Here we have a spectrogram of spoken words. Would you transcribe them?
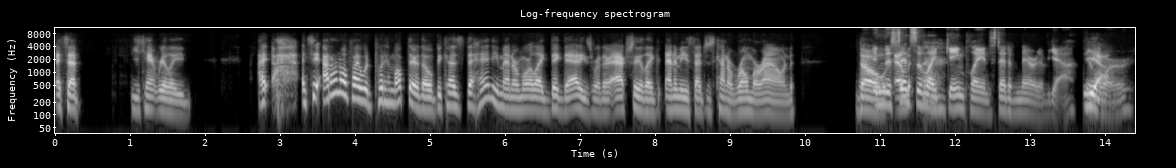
Except you can't really I I'd say I don't know if I would put him up there though because the handymen are more like big daddies where they're actually like enemies that just kind of roam around. Though in the sense le- of like gameplay instead of narrative, yeah, Yeah. more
